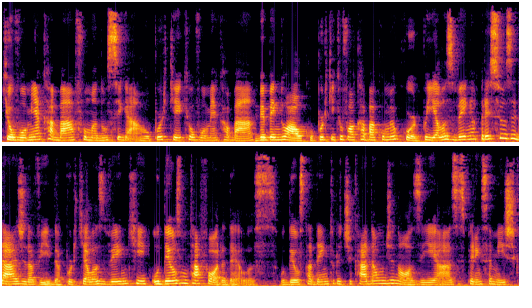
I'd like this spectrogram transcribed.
que eu vou me acabar fumando um cigarro? Por que, que eu vou me acabar bebendo álcool? Por que, que eu vou acabar com o meu corpo? E elas veem a preciosidade da vida, porque elas veem que o Deus não tá fora delas, o Deus tá dentro de cada um de nós. E as experiências místicas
